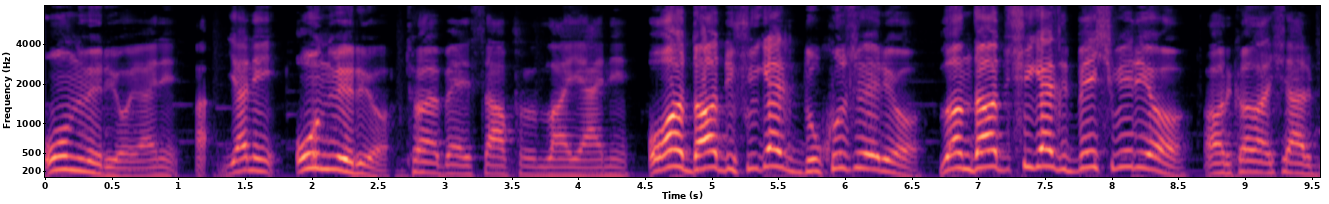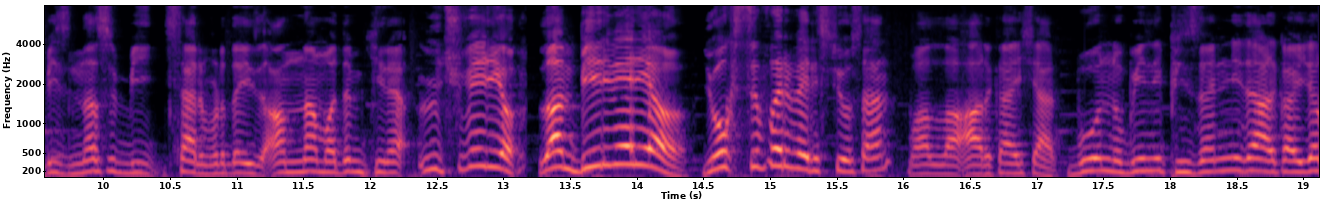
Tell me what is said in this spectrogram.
10 veriyor yani. Yani 10 veriyor. Tövbe estağfurullah yani. O daha düşük geldi 9 veriyor. Lan daha düşük geldi 5 veriyor. Arkadaşlar biz nasıl bir serverdayız anlamadım ki ne 3 veriyor. Lan 1 veriyor. Yok 0 ver istiyorsan. Vallahi arkadaşlar bu Nubini Pizzanini de arkadaşlar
